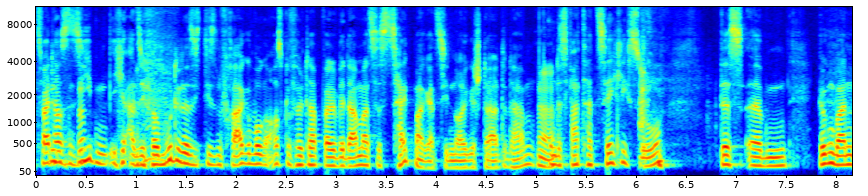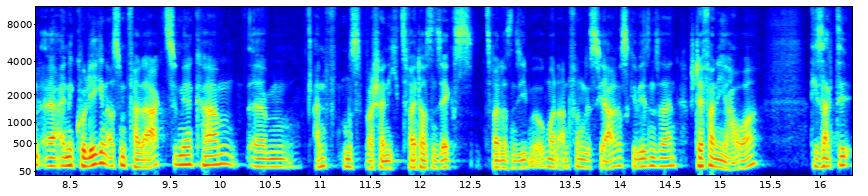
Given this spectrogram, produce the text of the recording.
2007. Ich, also ich vermute, dass ich diesen Fragebogen ausgefüllt habe, weil wir damals das Zeitmagazin neu gestartet haben. Und es war tatsächlich so, dass ähm, irgendwann äh, eine Kollegin aus dem Verlag zu mir kam, ähm, an, muss wahrscheinlich 2006, 2007, irgendwann Anfang des Jahres gewesen sein, Stefanie Hauer, die sagte,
